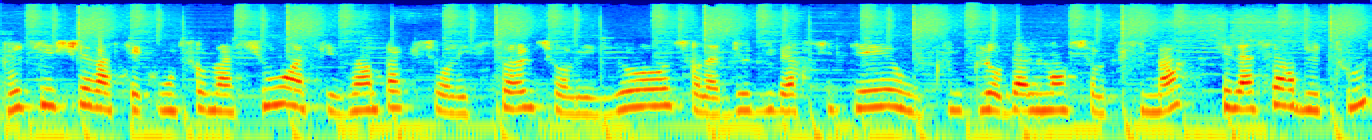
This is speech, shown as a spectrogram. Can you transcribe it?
réfléchir à ces consommations, à ses impacts sur les sols, sur les eaux, sur la biodiversité ou plus globalement sur le climat. C'est l'affaire de tous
